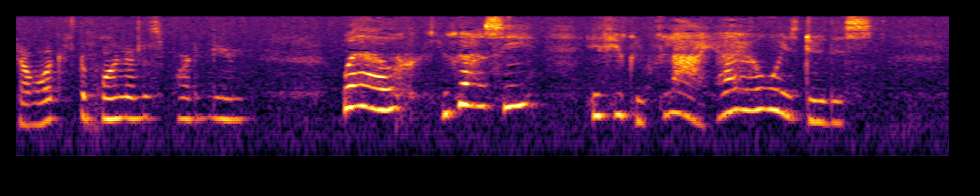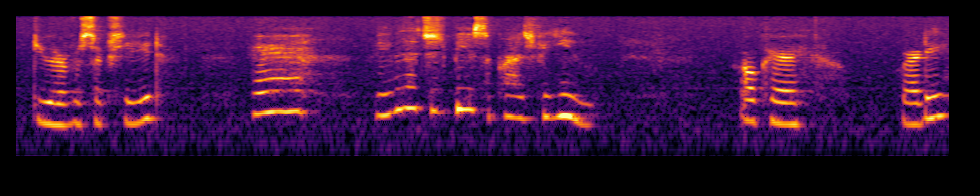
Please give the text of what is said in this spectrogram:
So what's the point of this party game? Well, you gotta see if you can fly. I always do this. Do you ever succeed? Uh, maybe that just be a surprise for you. Okay. Ready?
